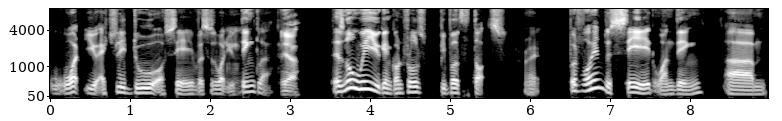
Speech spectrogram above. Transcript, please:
what you actually do or say versus what you Mm. think, lah. Yeah. There's no way you can control people's thoughts, right? But for him to say it, one thing, um,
